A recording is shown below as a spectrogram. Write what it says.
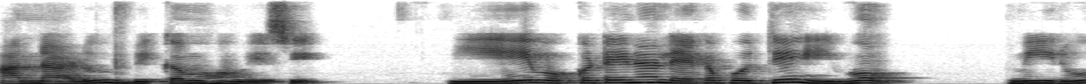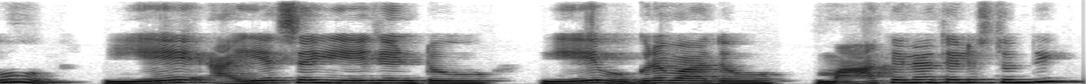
అన్నాడు బిక్కమొహం వేసి. ఏ ఒక్కటైనా లేకపోతే ఇవ్వం. మీరు ఏ ఐఎస్ఐ ఏజెంటు ఏ ఉగ్రవాదు మాకెలా తెలుస్తుంది?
